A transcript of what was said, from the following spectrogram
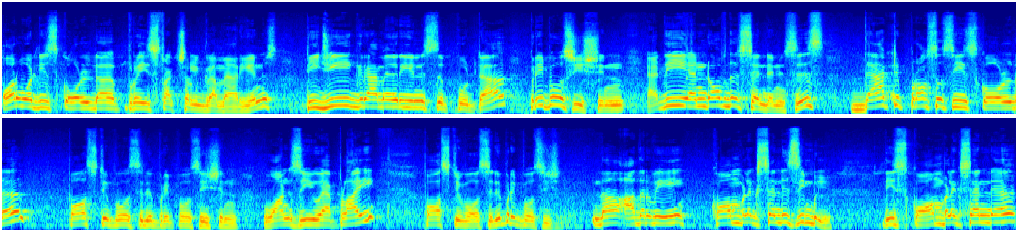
or what is called uh, pre-structural grammarians TG grammarians put a preposition at the end of the sentences. That process is called a postpositive preposition once you apply postpositive preposition. The other way, complex and simple. This complex and uh,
